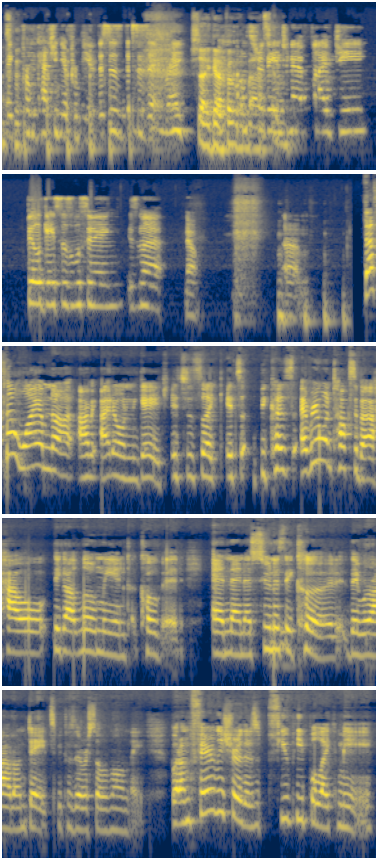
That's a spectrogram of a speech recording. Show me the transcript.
like from catching it from you. This is this is it, right? Should I go put my mask through the internet, five G. Bill Gates is listening. Isn't that no? Um, that's not why I'm not. I, I don't engage. It's just like it's because everyone talks about how they got lonely in COVID, and then as soon as they could, they were out on dates because they were so lonely. But I'm fairly sure there's a few people like me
